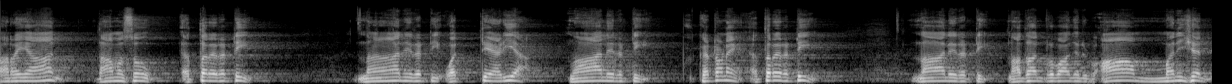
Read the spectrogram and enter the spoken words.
പറയാൻ താമസവും. എത്ര ഇരട്ടി? നാലിരട്ടി ഒറ്റ അടിയ നാലിരട്ടി. കേട്ടോണേ എത്ര ഇരട്ടി? നാലിരട്ടി നാഥാൻ പ്രവാചകൻ ആ മനുഷ്യൻ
